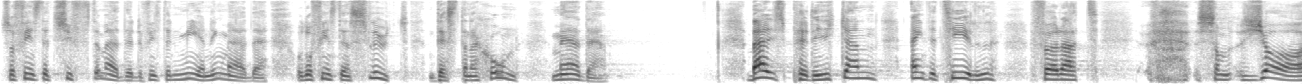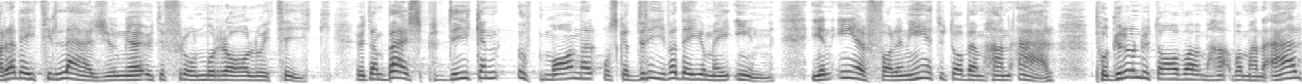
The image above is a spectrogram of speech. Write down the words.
så finns det ett syfte med det, det finns en mening med det och då finns det en slutdestination med det. Bergspredikan är inte till för att som göra dig till lärjunge utifrån moral och etik. Utan bergspredikan uppmanar och ska driva dig och mig in i en erfarenhet av vem han är. På grund av vad han är,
